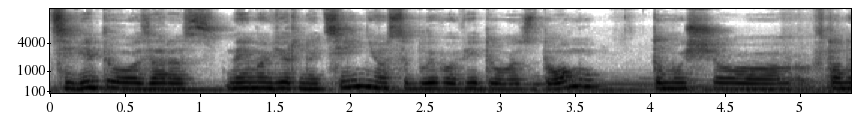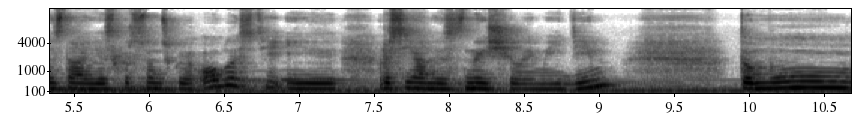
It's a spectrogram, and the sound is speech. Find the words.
ці відео зараз неймовірно цінні, особливо відео з дому, тому що хто не знає, я з Херсонської області, і росіяни знищили мій дім. Тому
